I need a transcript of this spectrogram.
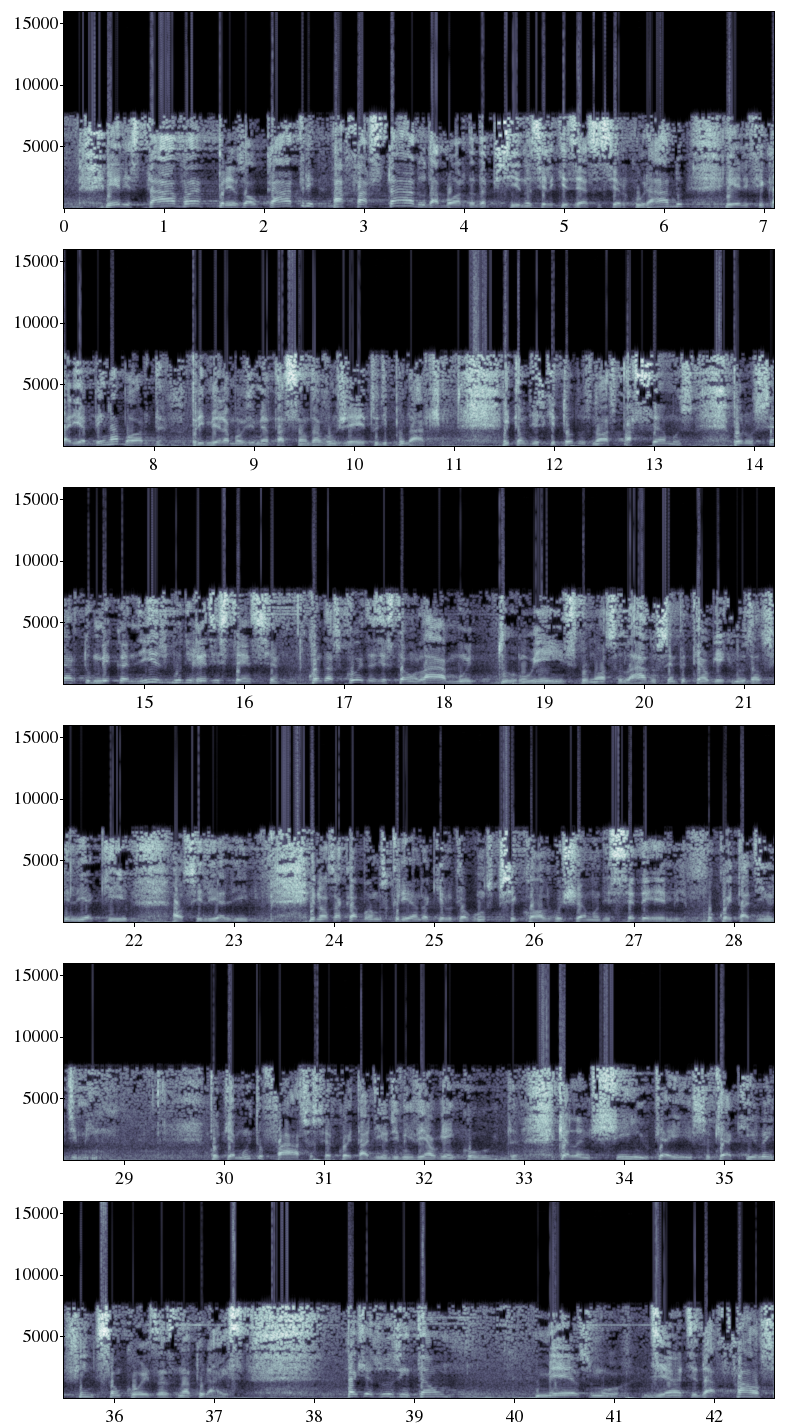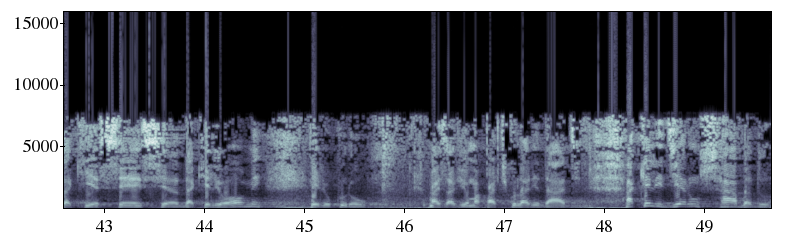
Ele estava preso ao catre, afastado da borda da piscina. Se ele quisesse ser curado, ele ficaria bem na borda. Primeira movimentação dava um jeito de pular. Então diz que todos nós passamos por um certo mecanismo de resistência. Quando as coisas estão lá muito ruins o nosso lado, sempre tem alguém que nos auxilia aqui, auxilia ali. E nós acabamos criando aquilo que alguns psicólogos chamam de CDM, o coitadinho de mim. Porque é muito fácil ser coitadinho de mim. Vem alguém cuida, quer lanchinho, quer isso, quer aquilo, enfim, são coisas naturais. Mas Jesus então mesmo diante da falsa quiescência daquele homem, ele o curou. Mas havia uma particularidade. Aquele dia era um sábado.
